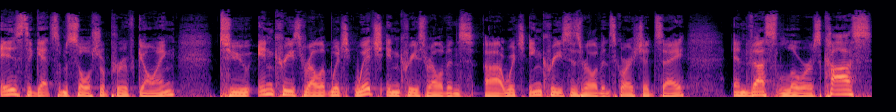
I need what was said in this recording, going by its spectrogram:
is to get some social proof going to increase rele- which which increase relevance uh, which increases relevance score I should say and thus lowers costs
